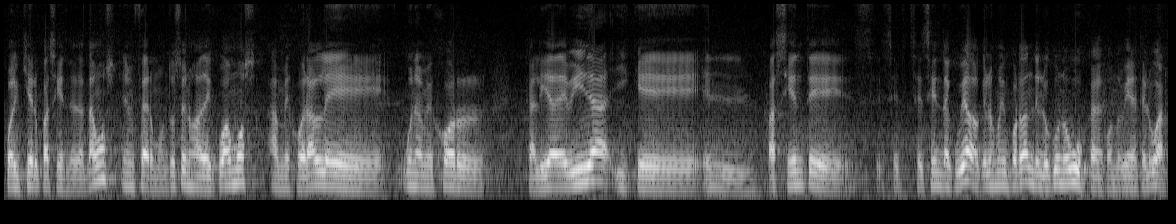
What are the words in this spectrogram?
cualquier paciente, tratamos enfermo, entonces nos adecuamos a mejorarle una mejor calidad de vida y que el paciente se, sienta cuidado, que es lo más importante, lo que uno busca cuando viene a este lugar.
